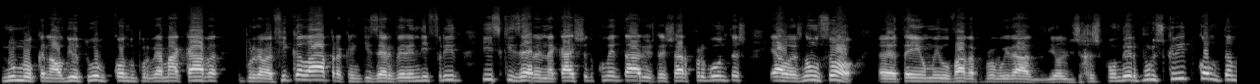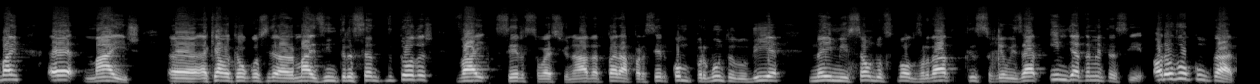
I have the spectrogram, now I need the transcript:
no meu canal de YouTube. Quando o programa acaba, o programa fica lá para quem quiser ver em diferido. E se quiserem na caixa de comentários deixar perguntas, elas não só uh, têm uma elevada probabilidade de eu lhes responder por escrito, como também a uh, mais. Uh, aquela que eu considerar mais interessante de todas, vai ser selecionada para aparecer como pergunta do dia na emissão do Futebol de Verdade, que se realizar imediatamente a seguir. Ora, eu vou colocar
